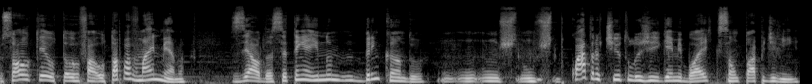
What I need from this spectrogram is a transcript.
só o que eu tô, eu falo, o top of mind mesmo. Zelda, você tem aí no- brincando uns, uns quatro títulos de Game Boy que são top de linha.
